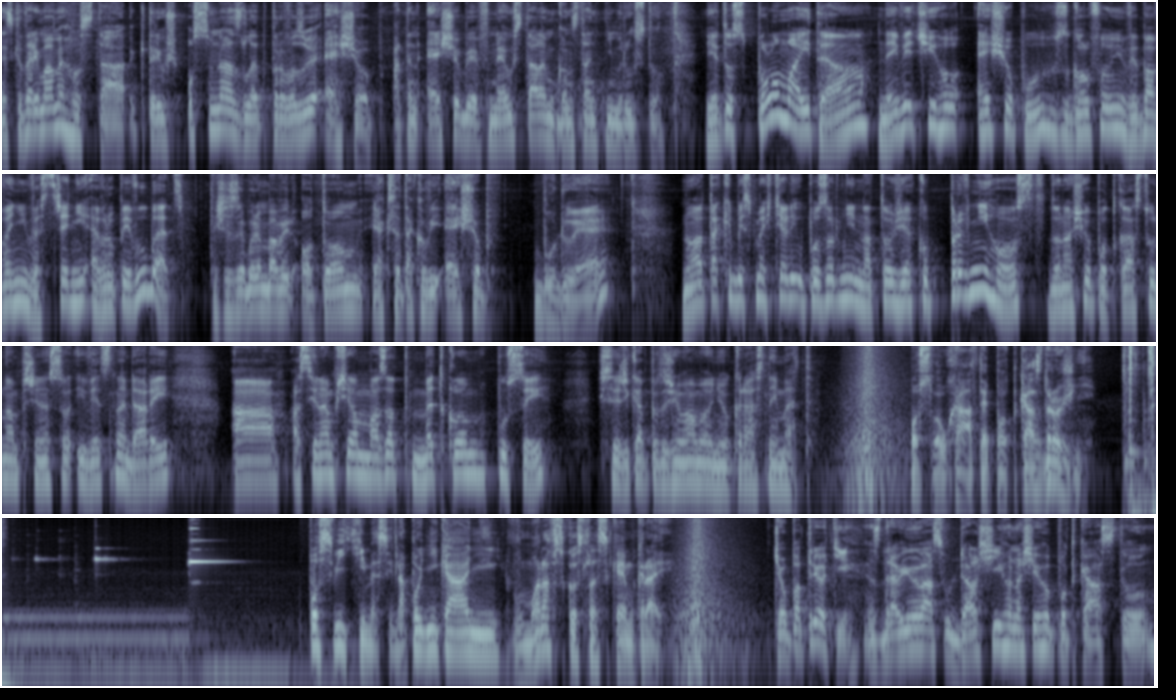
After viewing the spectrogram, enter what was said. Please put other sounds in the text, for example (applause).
Dneska tady máme hosta, který už 18 let provozuje e-shop a ten e-shop je v neustálém konstantním růstu. Je to spolumajitel největšího e-shopu s golfovým vybavením ve střední Evropě vůbec. Takže se budeme bavit o tom, jak se takový e-shop buduje. No a taky bychom chtěli upozornit na to, že jako první host do našeho podcastu nám přinesl i věcné dary a asi nám chtěl mazat metklom pusy, když se říká, protože máme o něho krásný met. Posloucháte podcast Drožní. Posvítíme si na podnikání v Moravskosleském kraji. Čau patrioti, zdravíme vás u dalšího našeho podcastu. Uh,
